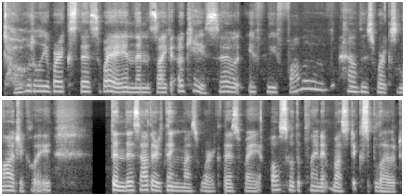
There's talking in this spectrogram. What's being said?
totally works this way, and then it's like, okay, so if we follow how this works logically, then this other thing must work this way. Also, the planet must explode.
